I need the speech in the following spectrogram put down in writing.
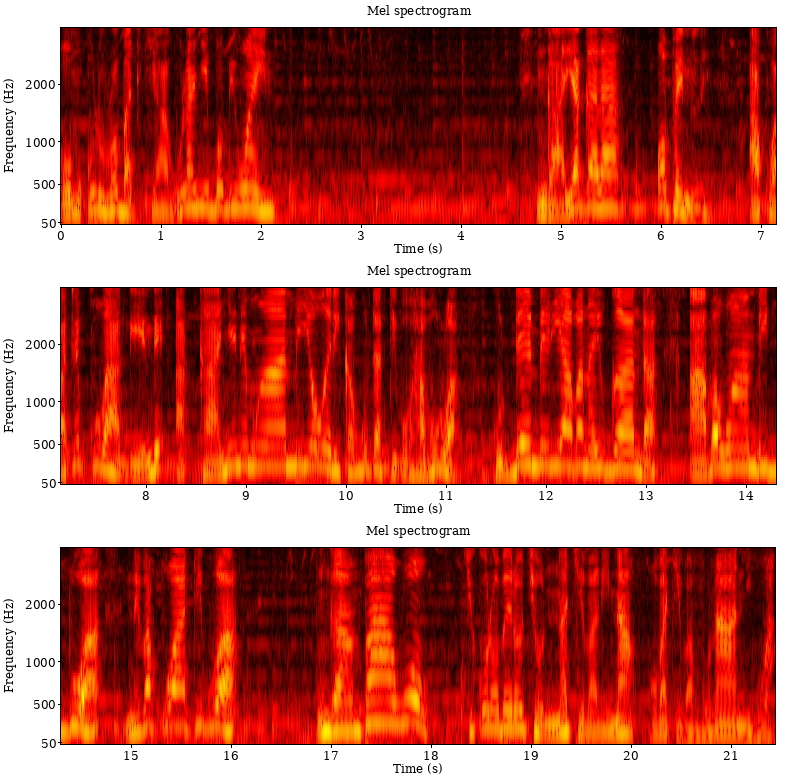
omukulu robert kyagulanyi bobi wine ng'ayagala openly akwate ekkuba agende akkaanye ne mwami yoweri kaguta tibuhabulwa ku ddembe ly'abanayuganda abawambiddwa ne bakwatibwa nga mpaawo kikolobero kyonna kye balina oba kye bavunaanibwa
